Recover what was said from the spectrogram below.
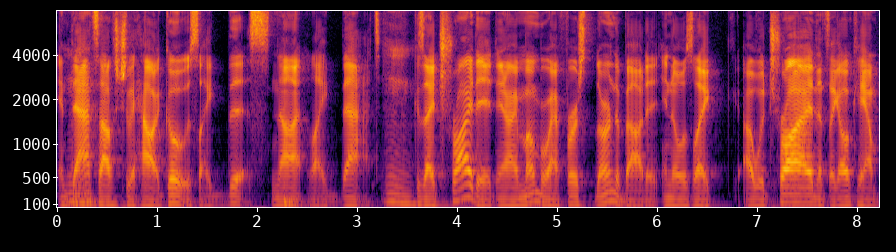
And mm. that's actually how it goes, like this, not like that. Mm. Because I tried it, and I remember when I first learned about it, and it was like I would try it, and it's like, okay, I'm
